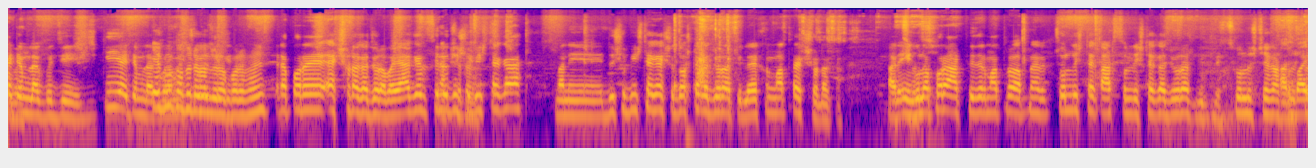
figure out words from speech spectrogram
আইটেম লাগবে? জি কি আইটেম লাগবে? এগুলো কত টাকা জোড়া পড়ে ভাই? এটা পরে একশো টাকা জোড়া ভাই। আগে ছিল দুশো টাকা মানে দুশো বিশ টাকা একশো দশ টাকা জোড়া ছিল এখন মাত্র একশো টাকা। আর এগুলা পরে আট পিসের মাত্র আপনার চল্লিশ টাকা আটচল্লিশ টাকা জোড়া বিক্রি। চল্লিশ টাকা ভাই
